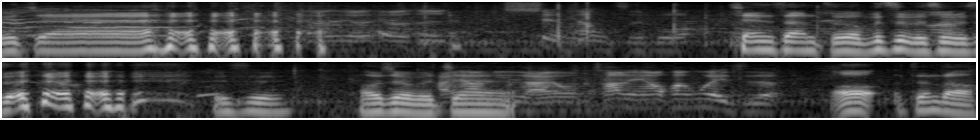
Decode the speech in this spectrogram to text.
不见，又又又是线上直播，线上直播不是不是不是，不是，好 久不见。来，我们差点要换位置了。哦，真的哦，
